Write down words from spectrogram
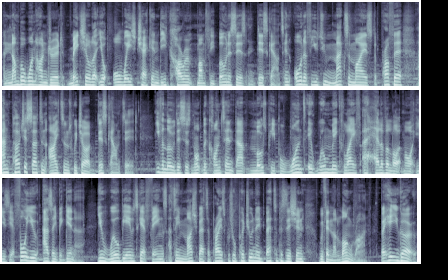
And number 100, make sure that you're always checking the current monthly bonuses and discounts in order for you to maximize the profit and purchase certain items which are discounted. Even though this is not the content that most people want, it will make life a hell of a lot more easier for you as a beginner you will be able to get things at a much better price, which will put you in a better position within the long run. But here you go.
